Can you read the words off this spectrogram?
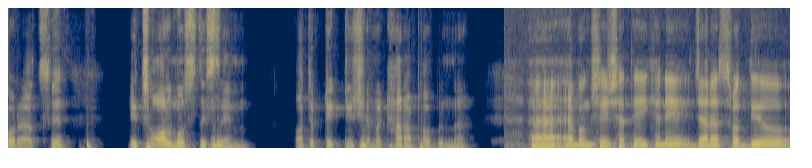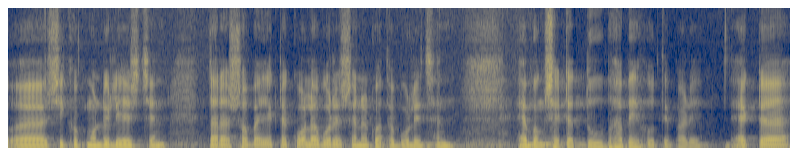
করা আছে। ইটস অলমোস্ট দ্য সেম অতএব টেকনিশিয়ামে খারাপ হবে না। এবং সেই সাথে এখানে যারা শ্রদ্ধেয় শিক্ষক মণ্ডলী এসছেন তারা সবাই একটা কোলাবোরেশনের কথা বলেছেন। এবং সেটা দুভাবে হতে পারে। একটা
